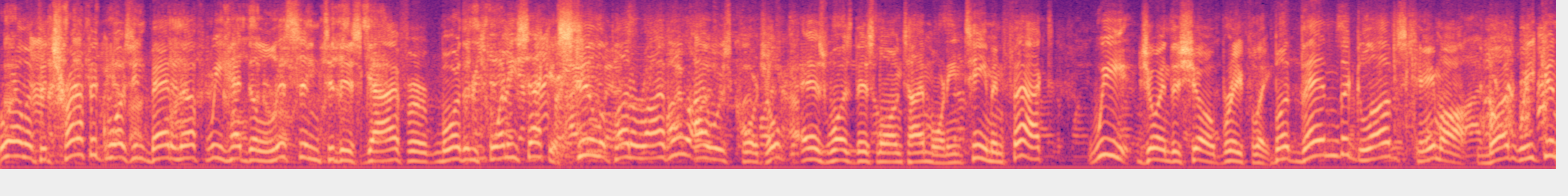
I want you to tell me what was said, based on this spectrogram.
Well, if the traffic wasn't bad enough, we had to listen to this guy for more than 20 seconds. Still, upon arrival, I was cordial, as was this longtime morning team. In fact, we joined the show briefly, but then the gloves came off. But we can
